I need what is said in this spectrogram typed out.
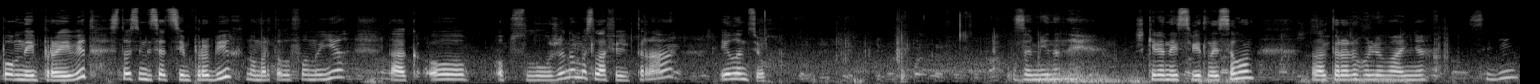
повний привід, 177 пробіг, номер телефону є. Так, обслужена, масла фільтра і ланцюг. Замінений. Шкіряний світлий салон, електрорегулювання сидінь.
